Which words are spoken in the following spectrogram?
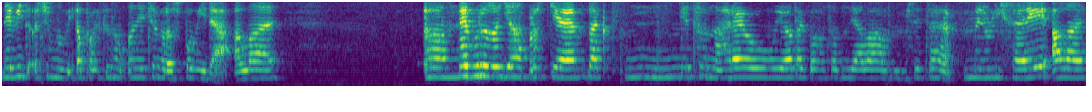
nevíte, o čem mluví a pak se tam o něčem rozpovídá, ale um, nebudu to dělat prostě, tak něco nahraju, jo, tak toho jsem dělala sice minulý sérii, ale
